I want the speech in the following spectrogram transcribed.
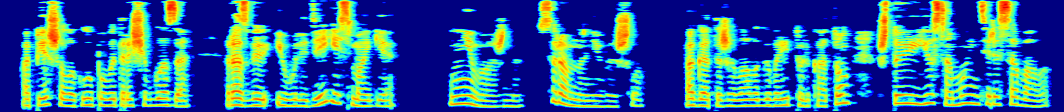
— опешила, глупо вытаращив глаза. «Разве и у людей есть магия?» «Неважно, все равно не вышло». Агата желала говорить только о том, что ее само интересовало.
